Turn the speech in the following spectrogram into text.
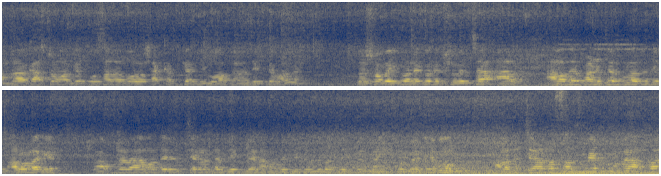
আমরা কাস্টমারকে পৌঁছানোর পর সাক্ষাৎকার দিব, আপনারা দেখতে পারবেন। তো সবাইকে অনেক অনেক শুভেচ্ছা। আর আমাদের ফার্নিচারগুলো যদি ভালো লাগে, আপনারা আমাদের চ্যানেলটা দেখবেন, আমাদের ভিডিওগুলো দেখবেন, লাইক করবেন এবং আমাদের চ্যানেলটা সাবস্ক্রাইব করলে আমরা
